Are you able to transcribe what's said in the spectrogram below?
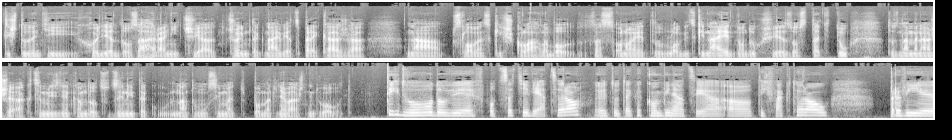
tí študenti chodia do zahraničia, čo im tak najviac prekáža na slovenských školách, lebo zase ono je to logicky najjednoduchšie zostať tu. To znamená, že ak chcem ísť niekam do cudziny, tak na to musí mať pomerne vážny dôvod. Tých dôvodov je v podstate viacero. Je tu taká kombinácia tých faktorov. Prvý je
